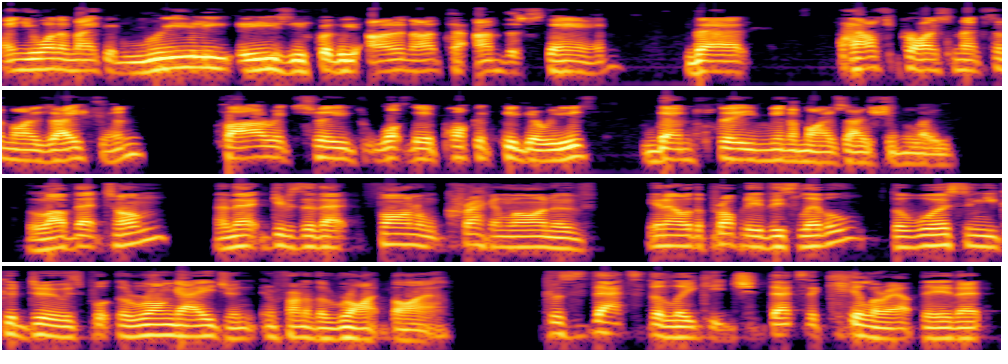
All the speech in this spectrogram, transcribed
and you want to make it really easy for the owner to understand that house price maximization far exceeds what their pocket figure is than fee minimization, Lee. Love that, Tom. And that gives her that final cracking line of, you know, with a property of this level, the worst thing you could do is put the wrong agent in front of the right buyer. Cause that's the leakage. That's the killer out there that,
